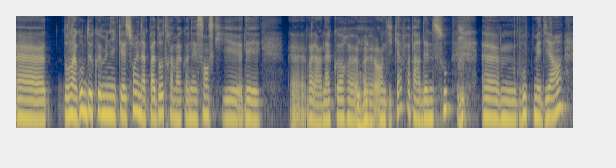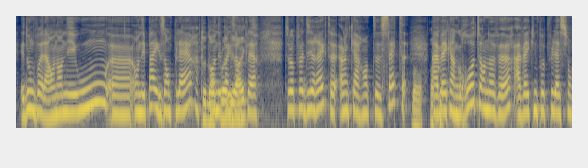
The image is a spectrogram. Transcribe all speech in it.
Dans un groupe de communication, il n'y en a pas d'autre, à ma connaissance, qui est des, euh, voilà, un accord euh, euh, handicap, à part Dentsu, euh, groupe média. Et donc voilà, on en est où On n'est pas exemplaire. Taux on n'est d'emploi pas direct exemplaire. Taux d'emploi direct, 1,47. Bon, encore- Avec un gros turnover, avec une population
